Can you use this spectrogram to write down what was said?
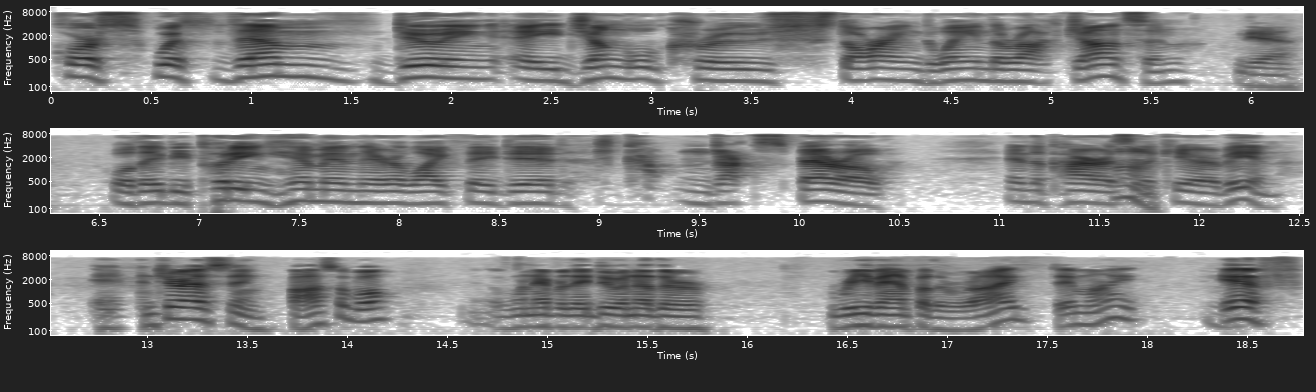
Of course, with them doing a jungle cruise starring Dwayne The Rock Johnson, Yeah. will they be putting him in there like they did Captain Jack Sparrow in the Pirates of the hmm. Caribbean? Interesting. Possible. Whenever they do another revamp of the ride, they might. Hmm. If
